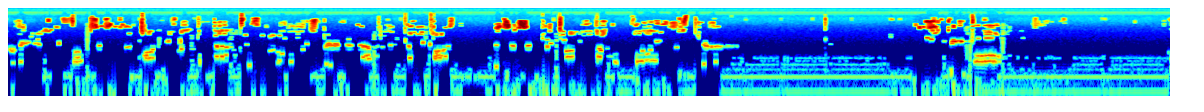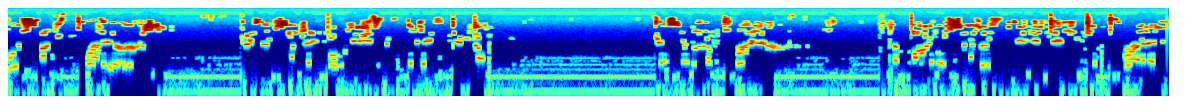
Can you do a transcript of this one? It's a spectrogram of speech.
courageously. Folks, this isn't talking about the baptism of the Holy Spirit that happened at Pentecost. This is simply talking about the filling of the Spirit. These people were such prayers and in such a belief and faith in the instrument a prayer. The Bible says it's easy to pray.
